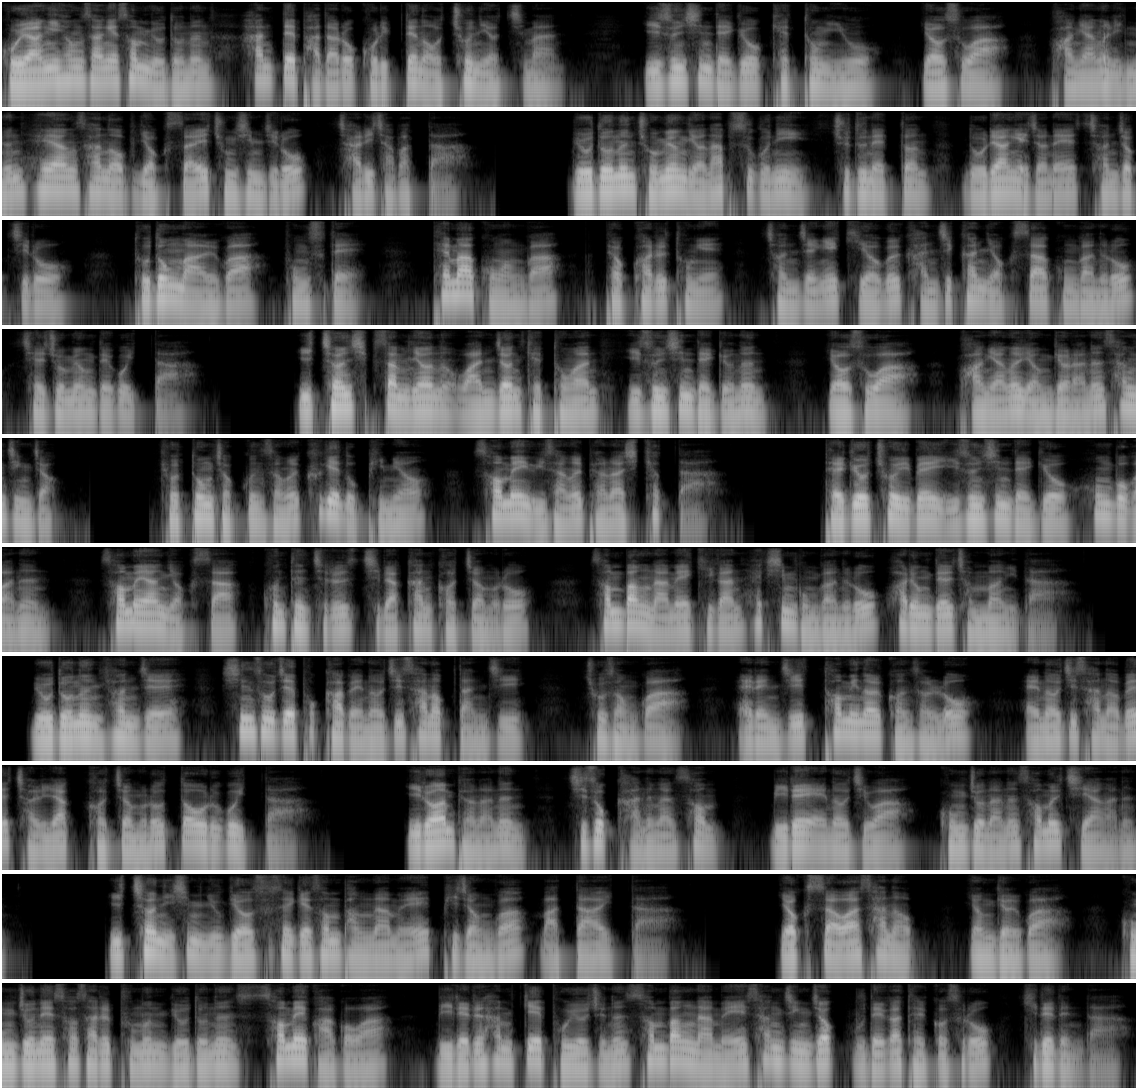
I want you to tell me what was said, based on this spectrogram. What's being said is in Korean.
고양이 형상의 섬 묘도는 한때 바다로 고립된 어촌이었지만 이순신 대교 개통 이후 여수와 광양을 잇는 해양 산업 역사의 중심지로 자리 잡았다. 묘도는 조명연합수군이 주둔했던 노량해전의 전적지로 도동마을과 봉수대, 테마공원과 벽화를 통해 전쟁의 기억을 간직한 역사 공간으로 재조명되고 있다. 2013년 완전 개통한 이순신 대교는 여수와 광양을 연결하는 상징적 교통 접근성을 크게 높이며 섬의 위상을 변화시켰다. 대교 초입의 이순신 대교 홍보관은 섬해양 역사 콘텐츠를 집약한 거점으로 선박남의 기간 핵심 공간으로 활용될 전망이다. 묘도는 현재 신소재 복합에너지 산업단지 조성과 LNG 터미널 건설로 에너지 산업의 전략 거점으로 떠오르고 있다. 이러한 변화는 지속 가능한 섬, 미래 에너지와 공존하는 섬을 지향하는 2026 여수세계 섬 박람회의 비전과 맞닿아 있다. 역사와 산업, 연결과 공존의 서사를 품은 묘도는 섬의 과거와 미래를 함께 보여주는 선박람회의 상징적 무대가 될 것으로 기대된다.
